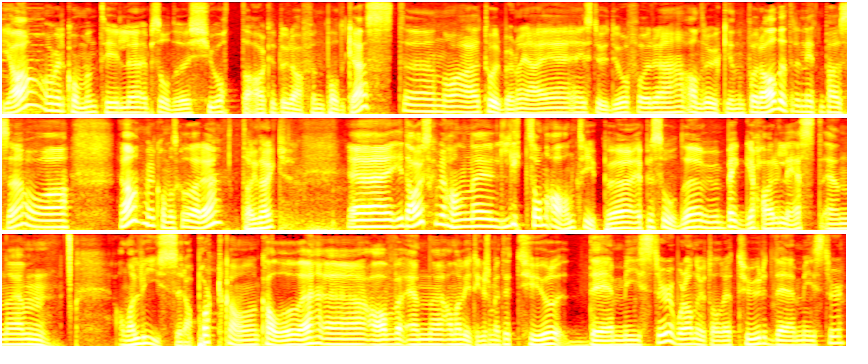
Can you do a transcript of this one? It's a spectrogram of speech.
Ja, og velkommen til episode 28 av Kryptografen podcast. Eh, Nå er Torbjørn og jeg i studio for eh, andre uken på rad etter en liten pause. Og ja, velkommen skal du være. Takk, takk. Eh, I dag skal vi ha en litt sånn annen type episode. Begge har lest en analyserapport, kan man kalle det det, av en analytiker som heter Tur Demister. Hvordan uttaler det? Tur Demister?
